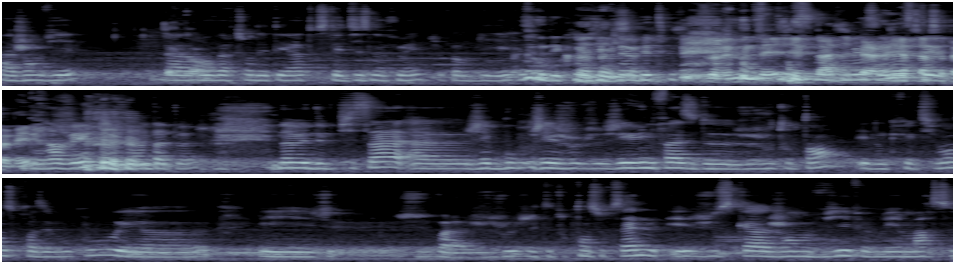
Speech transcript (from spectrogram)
à janvier, la réouverture des théâtres, c'était 19 mai, j'ai pas oublié, des clubs et tout. J'avais noté, il y a une date 19 mai, hyper c'est anniversaire cette année. Gravé, j'ai un tatouage. Non mais depuis ça, euh, j'ai bou- j'ai jou- j'ai eu une phase de je joue tout le temps et donc effectivement on se croisait beaucoup et, euh, et j'ai- voilà, j'étais tout le temps sur scène et jusqu'à janvier, février, mars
